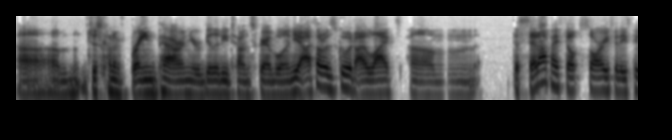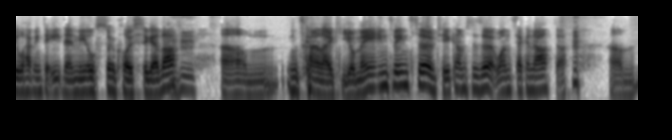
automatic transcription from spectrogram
um, just kind of brain power and your ability to unscramble. And yeah, I thought it was good. I liked um, the setup. I felt sorry for these people having to eat their meals so close together. Um, it's kind of like your main's being served. Here comes dessert one second after. um,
